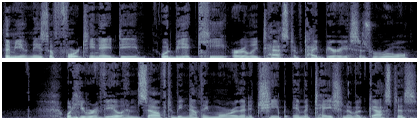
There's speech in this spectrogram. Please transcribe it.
The mutinies of 14 AD would be a key early test of Tiberius's rule. Would he reveal himself to be nothing more than a cheap imitation of Augustus,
